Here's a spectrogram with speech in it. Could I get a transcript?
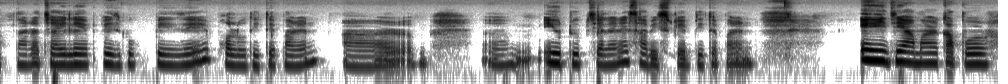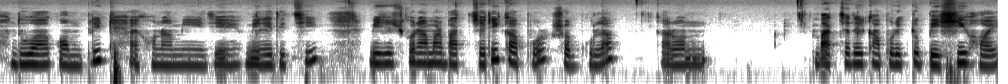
আপনারা চাইলে ফেসবুক পেজে ফলো দিতে পারেন আর ইউটিউব চ্যানেলে সাবস্ক্রাইব দিতে পারেন। এই যে আমার কাপড় ধোয়া কমপ্লিট এখন আমি এই যে মেলে দিচ্ছি। বিশেষ করে আমার বাচ্চারই কাপড় সবগুলা, কারণ বাচ্চাদের কাপড় একটু বেশি হয়।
